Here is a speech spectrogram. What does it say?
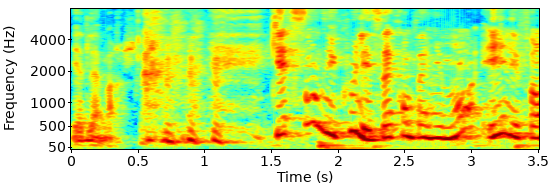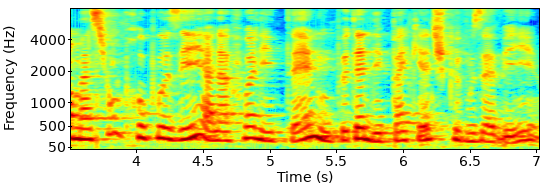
il y a de la marge. Quels sont du coup les accompagnements et les formations proposées, à la fois les thèmes ou peut-être des packages que vous avez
